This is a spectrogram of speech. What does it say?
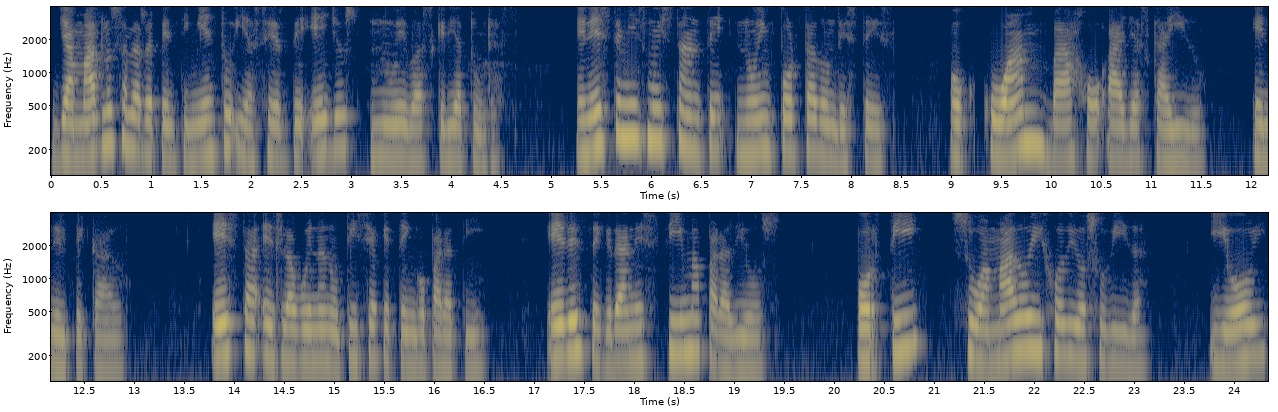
llamarlos al arrepentimiento y hacer de ellos nuevas criaturas. En este mismo instante, no importa dónde estés o cuán bajo hayas caído en el pecado. Esta es la buena noticia que tengo para ti. Eres de gran estima para Dios. Por ti su amado Hijo dio su vida, y hoy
